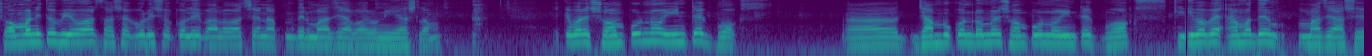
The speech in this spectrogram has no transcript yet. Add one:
সম্মানিত ভিউয়ার্স আশা করি সকলেই ভালো আছেন। আপনাদের মাঝে আবারও নিয়ে আসলাম। একেবারে সম্পূর্ণ ইনটেক বক্স জাম্বু কন্ডোমের সম্পূর্ণ ইনটেক বক্স কীভাবে আমাদের মাঝে আসে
